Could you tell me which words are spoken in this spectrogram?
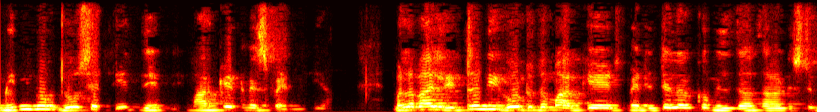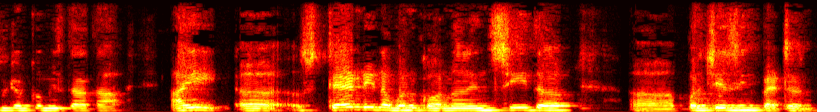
मिनिमम दो से तीन दिन मार्केट में स्पेंड किया। मतलब I literally go to the market मैं रिटेलर को मिलता था डिस्ट्रीब्यूटर को मिलता था। I stand in one corner and see the purchasing pattern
